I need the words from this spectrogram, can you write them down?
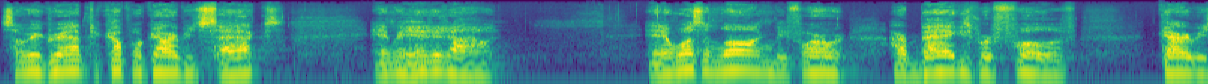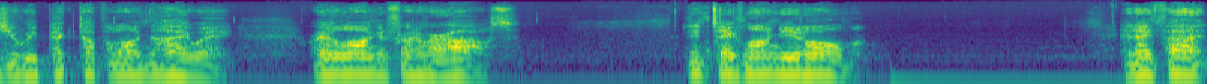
So we grabbed a couple garbage sacks and we headed out. And it wasn't long before our bags were full of garbage that we picked up along the highway, right along in front of our house. It didn't take long to get home. And I thought,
